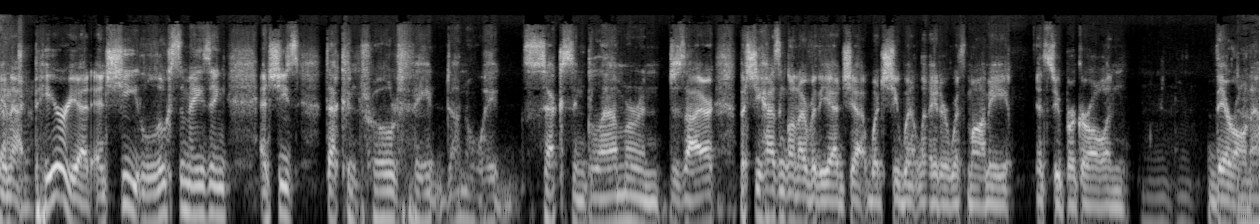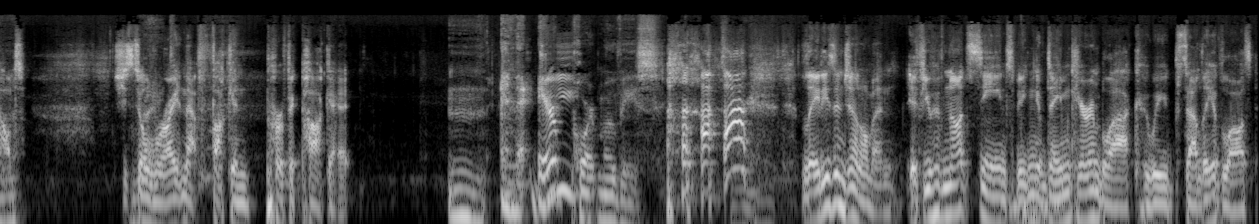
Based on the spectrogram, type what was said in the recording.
in that period, and she looks amazing, and she's that controlled Faye Dunaway sex and glamour and desire, but she hasn't gone over the edge yet. When she went later with Mommy and Supergirl, and mm-hmm. they're on mm-hmm. out. She's still right. in that fucking perfect pocket. Mm. And the you- airport movies. Ladies and gentlemen, if you have not seen, speaking of Dame Karen Black, who we sadly have lost,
